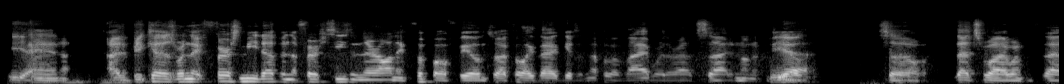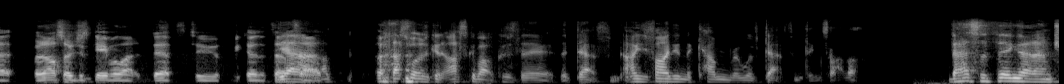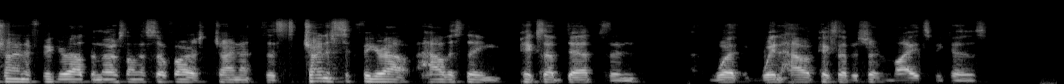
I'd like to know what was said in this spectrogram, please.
Yeah, And I, because when they first meet up in the first season, they're on a football field, so I feel like that gives enough of a vibe where they're outside and on a field. yeah, So that's why I went with that. But also just gave a lot of depth too because it's yeah. outside. That's what I was going to ask about because the the depth. How you finding the camera with depth and things like that? That's the thing that I'm trying to figure out the most on this so far is trying to this, trying to figure out how this thing picks up depth and what when how it picks up at certain lights because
